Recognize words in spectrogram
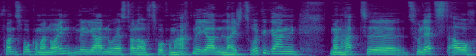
von 2,9 Milliarden US-Dollar auf 2,8 Milliarden leicht zurückgegangen. Man hat äh, zuletzt auch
